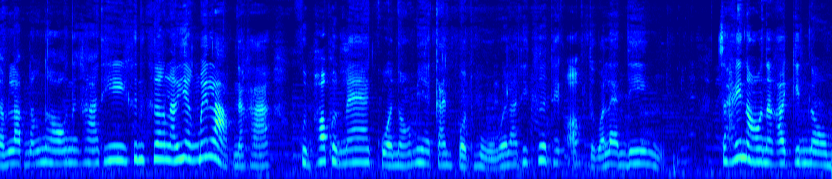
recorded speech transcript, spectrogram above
สำหรับน้องๆนะคะ ที่ขึ้นเครื่องแล้วยังไม่หลับนะคะ คุณพ่อคุณแม่กลัวน้องมีอาการปวดหูเวลาที่เครื่อง take off หรือว่า landing จะให้น้องนะคะกินนม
